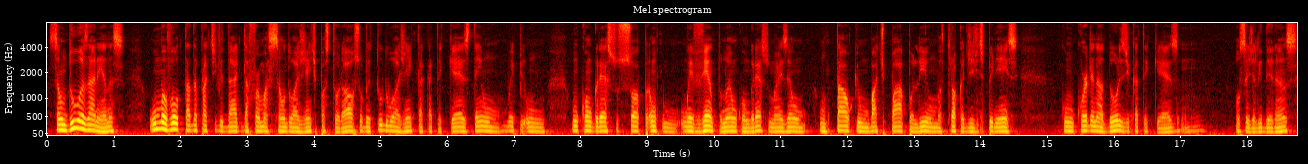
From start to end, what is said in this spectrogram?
São duas arenas, uma voltada para a atividade da formação do agente pastoral, sobretudo o agente da catequese. Tem um, um, um congresso só, um, um evento, não é um congresso, mas é um, um talk, um bate-papo ali, uma troca de experiência com coordenadores de catequese, ou seja, liderança.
